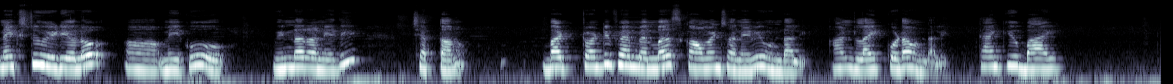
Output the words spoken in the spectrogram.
నెక్స్ట్ వీడియోలో మీకు విన్నర్ అనేది చెప్తాను. But twenty five members comments అనేవి ఉండాలి. అండ్ లైక్ కూడా ఉండాలి. Thank you. బాయ్.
